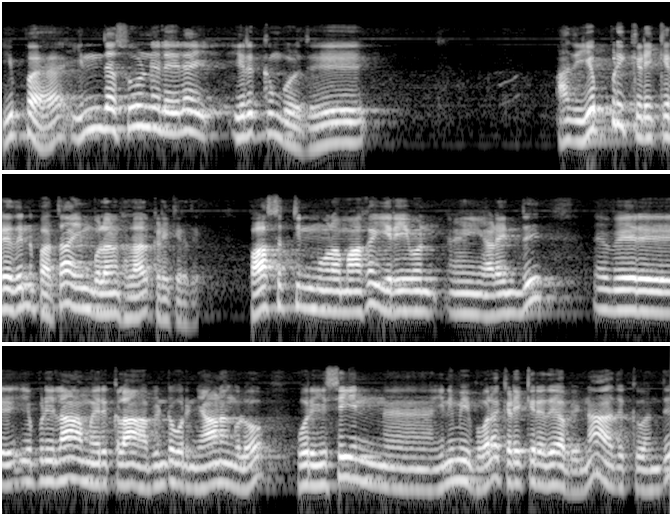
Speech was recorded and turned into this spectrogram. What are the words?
இப்போ இந்த சூழ்நிலையில் இருக்கும் பொழுது அது எப்படி கிடைக்கிறதுன்னு பார்த்தா ஐம்புலன்களால் கிடைக்கிறது. பாசத்தின் மூலமாக இறைவன் அடைந்து வேறு எப்படிலாம் நம்ம இருக்கலாம் அப்படின்ற ஒரு ஞானங்களோ ஒரு இசையின் இனிமை போல கிடைக்கிறது அப்படின்னா அதுக்கு வந்து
